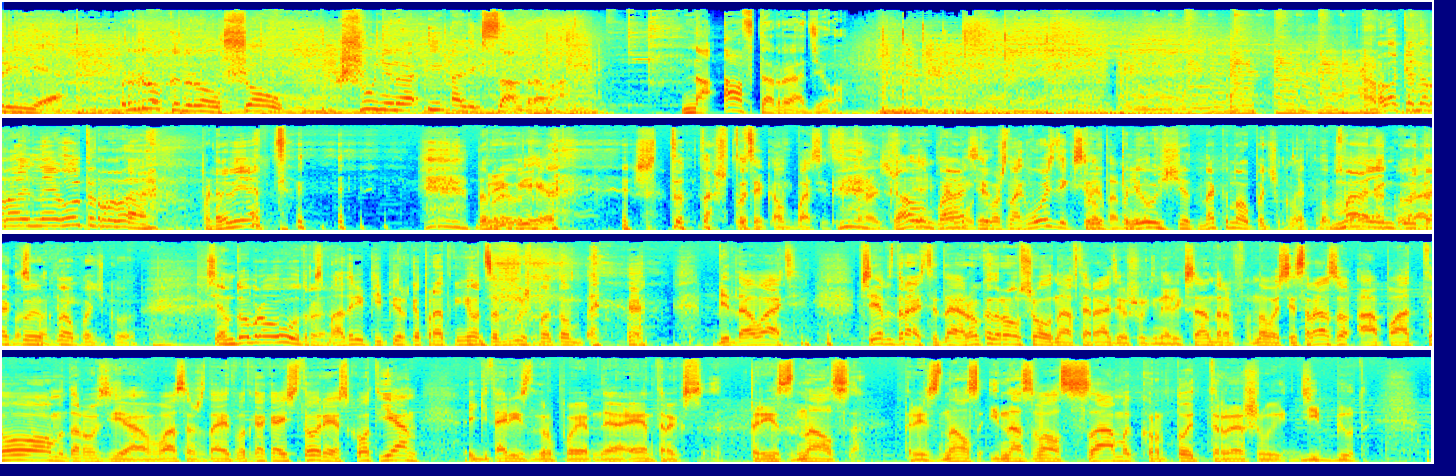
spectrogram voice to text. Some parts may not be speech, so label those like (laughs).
утреннее рок-н-ролл-шоу Шунина и Александрова на Авторадио. Рок-н-ролльное утро! Привет! Доброе Привет! утро. (laughs) Что там? Что тебя колбасит? Что-то. Колбасит. Ты, может, на гвоздик сел там? Плющит на кнопочку. Маленькую такую кнопочку. Всем доброго утра. Смотри, пипирка проткнется, будешь потом (laughs) бедовать. Всем здрасте, да, рок-н-ролл шоу на Авторадио Шунин Александров. Новости сразу, а потом, друзья, вас ожидает вот какая история. Скотт Ян, гитарист группы э, Anthrax, признался, признался и назвал самый крутой трэшевый дебют.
